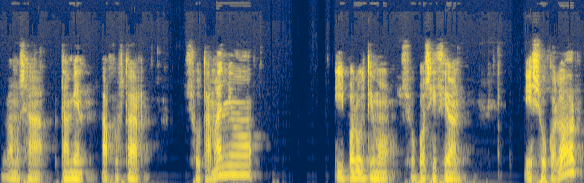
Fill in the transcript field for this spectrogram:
vamos a también ajustar su tamaño y por último su posición y su color.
